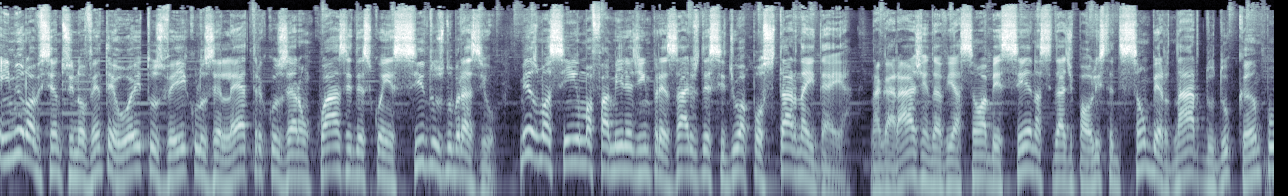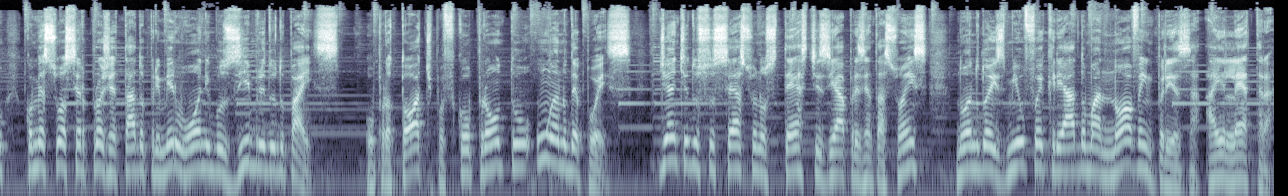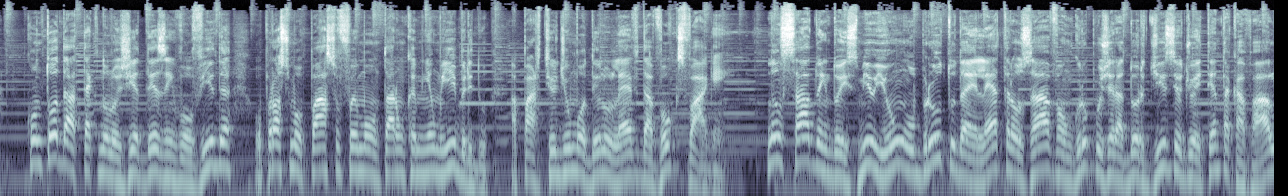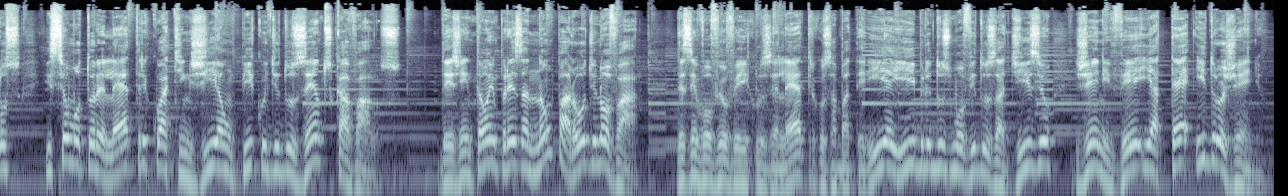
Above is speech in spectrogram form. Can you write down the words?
Em 1998, os veículos elétricos eram quase desconhecidos no Brasil. Mesmo assim, uma família de empresários decidiu apostar na ideia. Na garagem da aviação ABC, na cidade paulista de São Bernardo do Campo, começou a ser projetado o primeiro ônibus híbrido do país. O protótipo ficou pronto um ano depois. Diante do sucesso nos testes e apresentações, no ano 2000 foi criada uma nova empresa, a Eletra. Com toda a tecnologia desenvolvida, o próximo passo foi montar um caminhão híbrido a partir de um modelo leve da Volkswagen. Lançado em 2001, o bruto da Eletra usava um grupo gerador diesel de 80 cavalos e seu motor elétrico atingia um pico de 200 cavalos. Desde então, a empresa não parou de inovar. Desenvolveu veículos elétricos a bateria e híbridos movidos a diesel, GNV e até hidrogênio.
